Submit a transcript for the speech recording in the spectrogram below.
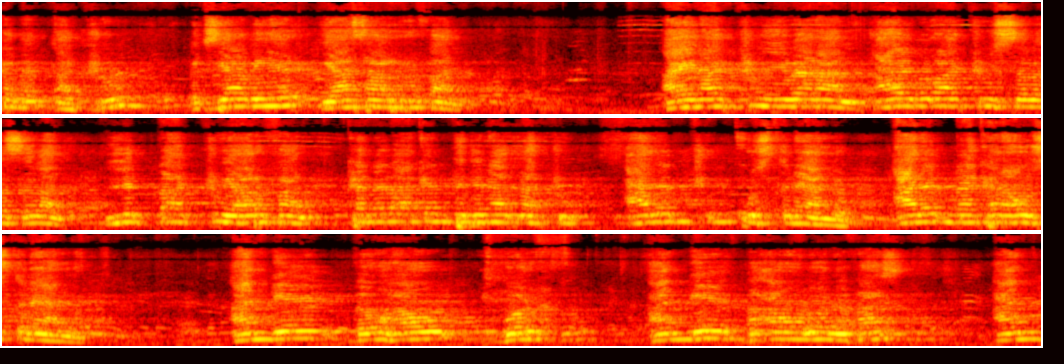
ከመጣችሁ እግዚአብሔር ያሳርፋል። ዓይናችሁ ይበራል፣ አእምሯችሁ ይሰበሰባል፣ ልባችሁ ያርፋል፣ ከመባከን ትድናላችሁ። ዓለም ጭንቅ ውስጥ ነው ያለው። ዓለም መከራ ውስጥ ነው ያለው። አንዴ በውሃው ጎርፍ፣ አንዴ በአውሎ ነፋስ፣ አንዴ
